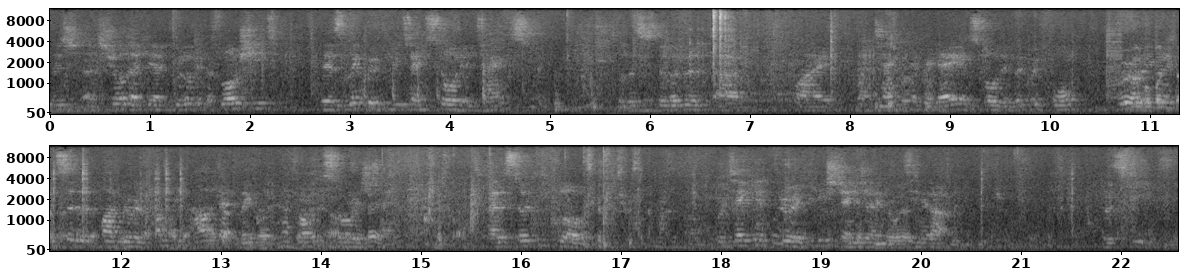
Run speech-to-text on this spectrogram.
let's uh, show that here. If we look at the flow sheet, there's liquid butane stored in tanks. So this is delivered uh, by, by tank every day and stored in liquid form. We're only going to consider the part where we're pumping out that liquid from the storage tank at a certain flow. We're taking it through a heat exchanger and heating it up with steam.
